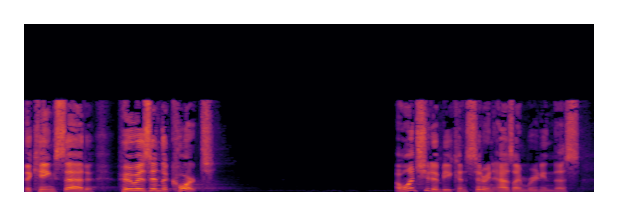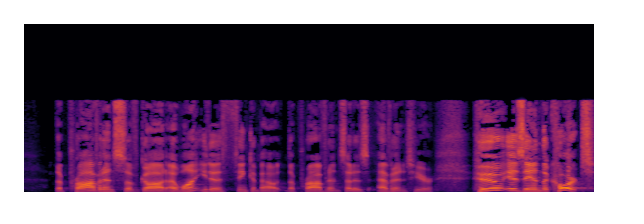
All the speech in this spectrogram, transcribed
The king said, Who is in the court? I want you to be considering as I'm reading this the providence of God. I want you to think about the providence that is evident here. Who is in the court?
